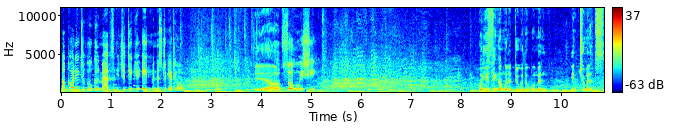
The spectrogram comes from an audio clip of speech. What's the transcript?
According to Google Maps, it should take you eight minutes to get home. Yeah. So who is she? What do you think I'm going to do with a woman in two minutes?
